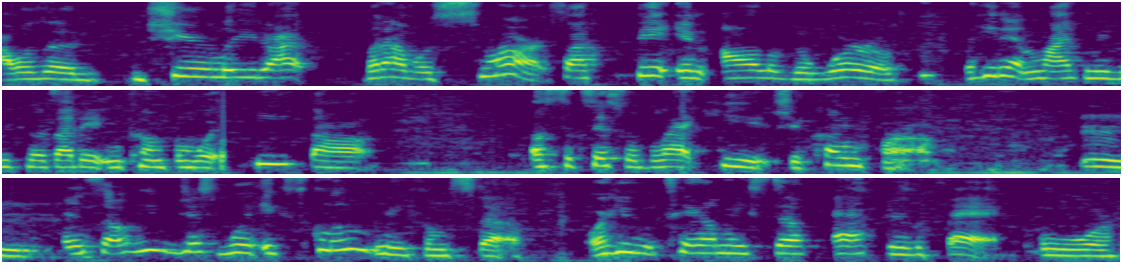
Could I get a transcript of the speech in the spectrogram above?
I was a cheerleader, I, but I was smart. So I fit in all of the world. But he didn't like me because I didn't come from what he thought a successful black kid should come from. Mm. And so he just would exclude me from stuff, or he would tell me stuff after the fact, or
